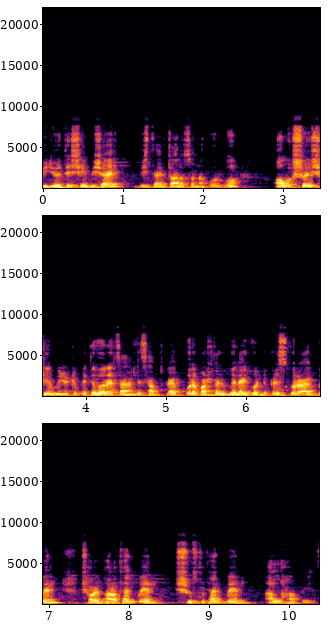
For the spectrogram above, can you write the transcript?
ভিডিওতে সেই বিষয়ে বিস্তারিত আলোচনা করব। অবশ্যই সেই ভিডিওটি পেতে হলে চ্যানেলটি সাবস্ক্রাইব করে পাশে থাকা বেল আইকনটি প্রেস করে রাখবেন। সবাই ভালো থাকবেন, সুস্থ থাকবেন। আল্লাহ হাফেজ।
